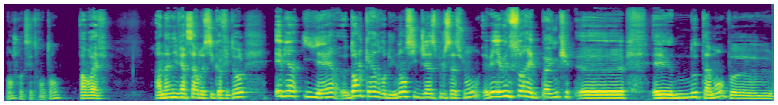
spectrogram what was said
Non, je crois que c'est 30 ans. Enfin bref, un anniversaire de Sick of It All. Eh bien, hier, dans le cadre du Nancy Jazz Pulsation, eh il y avait une soirée punk, euh, et notamment, euh,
